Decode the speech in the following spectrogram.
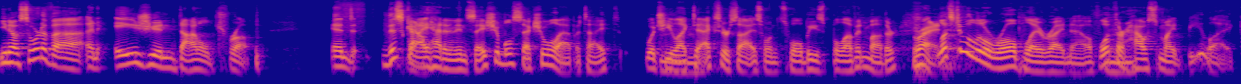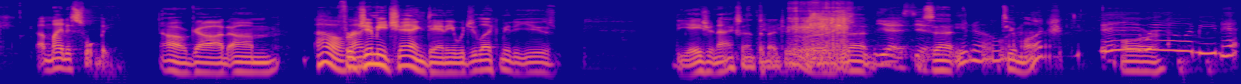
You know, sort of a, an Asian Donald Trump. And this guy had an insatiable sexual appetite, which he liked to exercise on Swolby's beloved mother. Right. Let's do a little role play right now of what their house might be like, uh, minus Swolby. Oh God. Um, Oh, for I- Jimmy Chang, Danny, would you like me to use the Asian accent that I do? Or is that, Yes, yes. Is that You know, too much? Eh, Or- well, I mean, hey,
